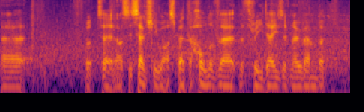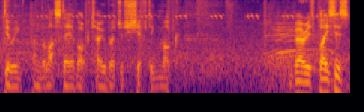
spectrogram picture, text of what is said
Uh, but uh, that's essentially what I spent the whole of the, the three days of November doing and the last day of October, just shifting muck. In various places,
